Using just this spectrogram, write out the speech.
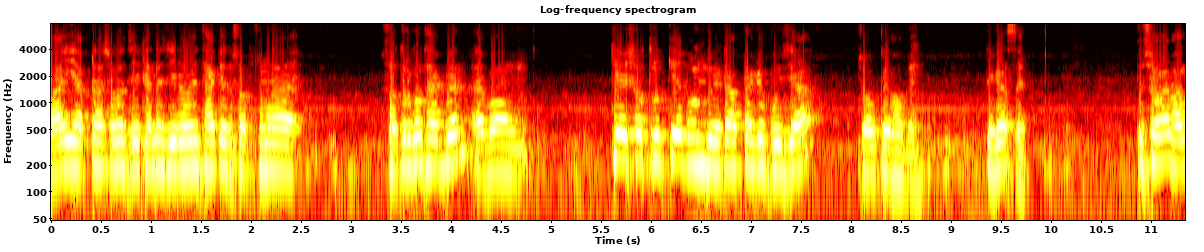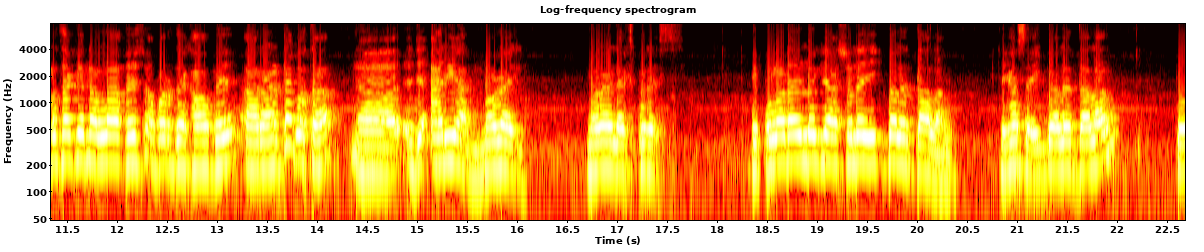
ভাই আপনি আসলে যেখানে যেভাবে থাকেন, সবসময় সতর্ক থাকবেন এবং কে শত্রু, কে বন্ধু, এটা আপনাকে বুঝা চলতে হবে। ঠিক আছে? তো সবাই ভালো থাকেন, আল্লাহ হাফেজ, আবার দেখা হবে। আর আরেকটা কথা যে আরিয়ান, নড়াইল নড়াইল এক্সপ্রেস। এই পোলাডাইল আসলে ইকবালের দালাল। ঠিক আছে, ইকবালের দালাল। তো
